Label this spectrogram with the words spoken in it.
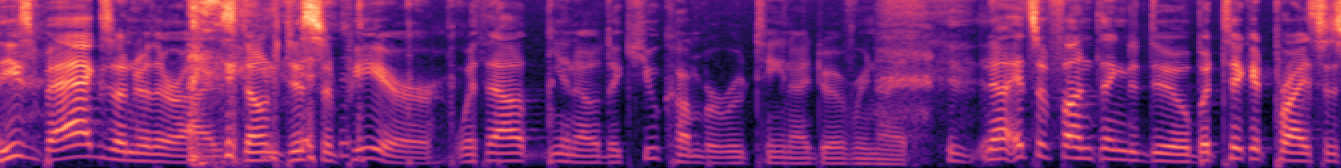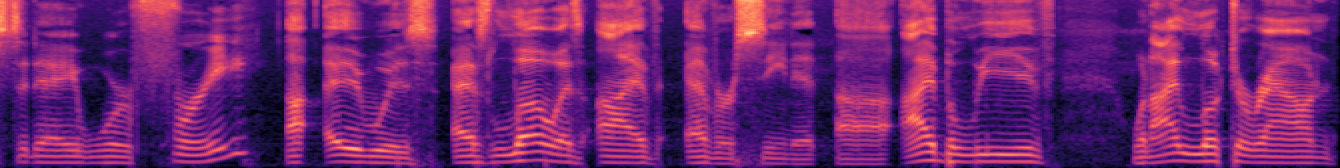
These bags under their eyes don't disappear without, you know, the cucumber routine I do every night. Now, it's a fun thing to do, but ticket prices today were free. Uh, it was as low as I've ever seen it. Uh, I believe when I looked around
